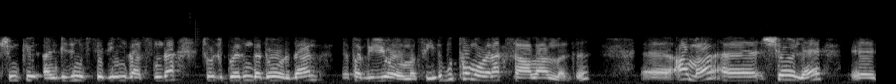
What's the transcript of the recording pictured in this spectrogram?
çünkü hani bizim istediğimiz aslında çocukların da doğrudan yapabiliyor olmasıydı. Bu tam olarak sağlanmadı. Ee, ama e, şöyle e,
